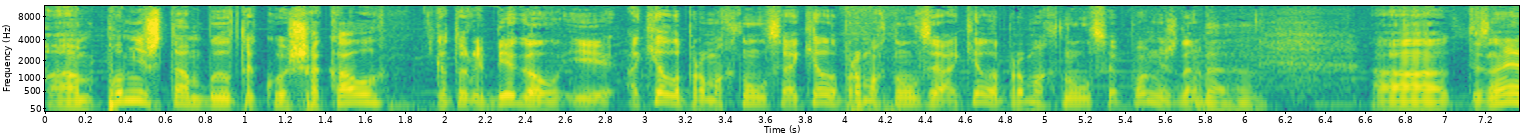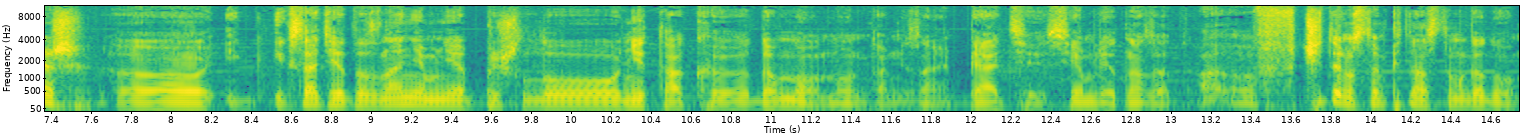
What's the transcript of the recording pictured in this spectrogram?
А, Помнишь, там был такой шакал, который бегал, и Акела промахнулся, Акела промахнулся, Акела промахнулся. Помнишь, да? Да. А, ты знаешь, э, и, и, кстати, это знание мне пришло не так э, давно, ну, там, не знаю, 5-7 лет назад. А в 2014-2015 году.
